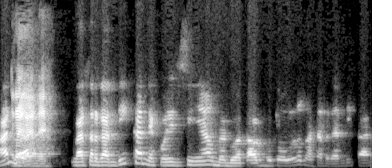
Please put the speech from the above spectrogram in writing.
Ada ada. kan ya? Nggak tergantikan ya posisinya, udah dua tahun betul-betul nggak tergantikan.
